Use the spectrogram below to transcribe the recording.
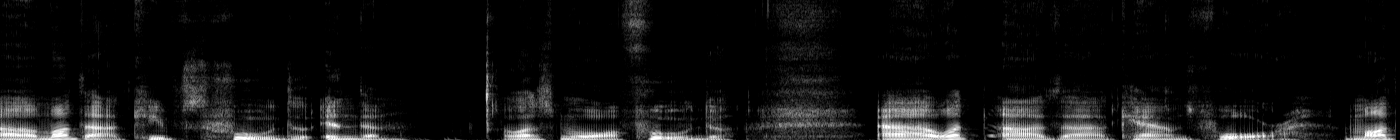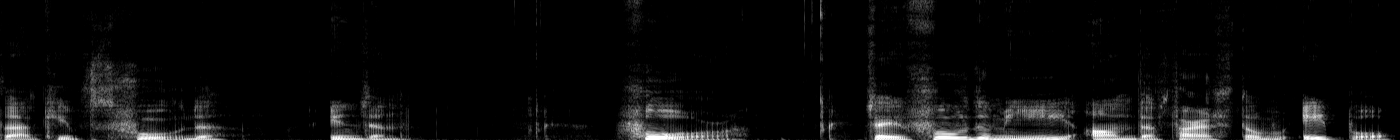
Uh, mother keeps food in them. Once more, food. Uh, what are the cans for? Mother keeps food in them. Four. They fooled me on the first of April.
